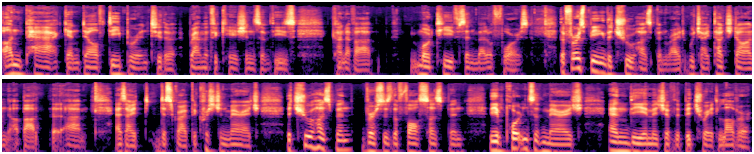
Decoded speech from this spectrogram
unpack and delve deeper into the ramifications of these kind of uh, motifs and metaphors. The first being the true husband, right, which I touched on about um, as I described the Christian marriage. The true husband versus the false husband, the importance of marriage, and the image of the betrayed lover.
